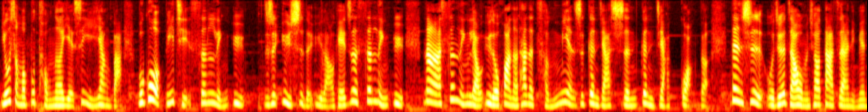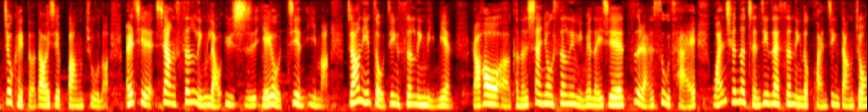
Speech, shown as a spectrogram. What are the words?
有什么不同呢？也是一样吧。不过比起森林浴。就是浴室的浴了，OK，这是森林浴。那森林疗愈的话呢，它的层面是更加深、更加广的。但是我觉得，只要我们去到大自然里面，就可以得到一些帮助了。而且，像森林疗愈师也有建议嘛，只要你走进森林里面，然后呃，可能善用森林里面的一些自然素材，完全的沉浸在森林的环境当中，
